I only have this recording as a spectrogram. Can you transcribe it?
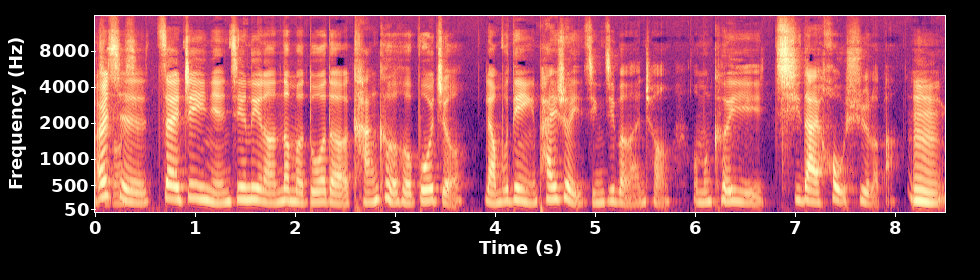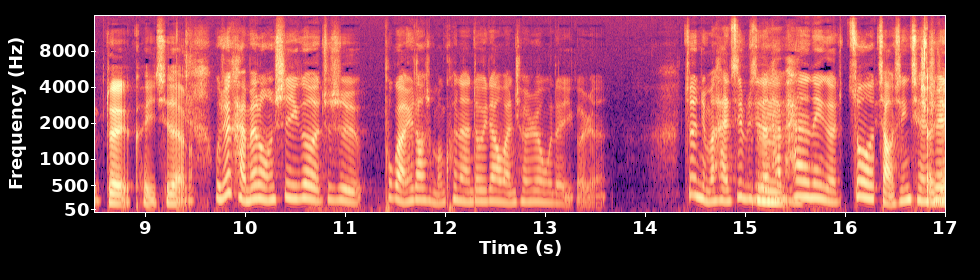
而且在这一年经历了那么多的坎坷和波折，两部电影拍摄已经基本完成，我们可以期待后续了吧？嗯，对，可以期待了。我觉得卡梅隆是一个，就是不管遇到什么困难都一定要完成任务的一个人。就你们还记不记得他嗯拍的那个坐小型潜水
